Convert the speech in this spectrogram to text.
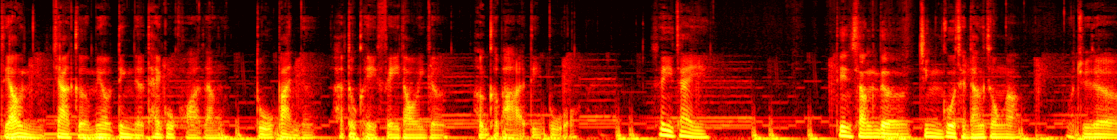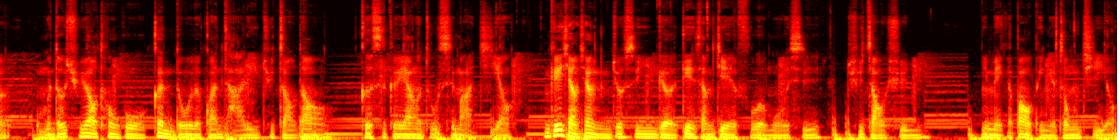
只要你价格没有定得太过夸张，多半呢，它都可以飞到一个很可怕的地步哦。所以在电商的经营过程当中啊，我觉得我们都需要透过更多的观察力去找到各式各样的蛛丝马迹哦。你可以想象，你就是一个电商界的福尔摩斯，去找寻你每个爆品的踪迹哦。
